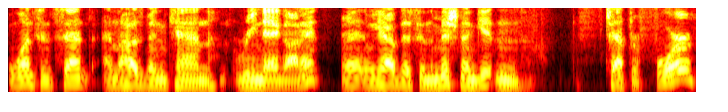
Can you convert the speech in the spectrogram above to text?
once it's sent and the husband can renege on it. Right? And we have this in the Mishnah and Gittin chapter 4.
